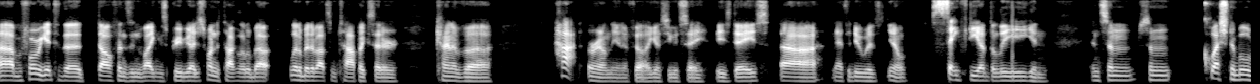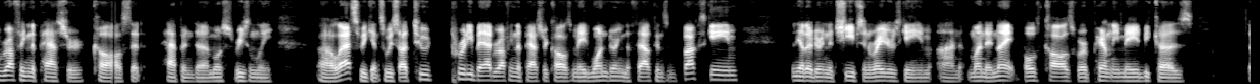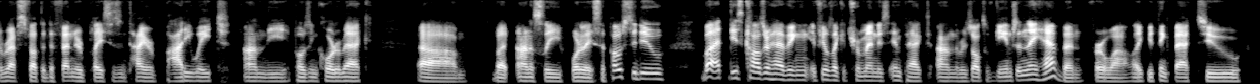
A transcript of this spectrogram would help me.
uh, before we get to the Dolphins and Vikings preview, I just wanted to talk a little about a little bit about some topics that are kind of uh, hot around the NFL, I guess you could say these days. Uh, they have to do with you know safety of the league and and some some questionable roughing the passer calls that happened uh, most recently uh, last weekend. So we saw two pretty bad roughing the passer calls made one during the Falcons and Bucks game and the other during the Chiefs and Raiders game on Monday night. Both calls were apparently made because the refs felt the defender placed his entire body weight on the opposing quarterback. Um, but honestly, what are they supposed to do? But these calls are having, it feels like a tremendous impact on the results of games, and they have been for a while. Like we think back to,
